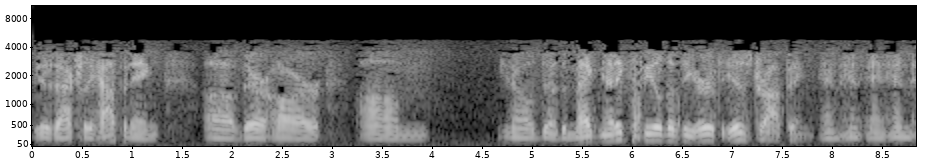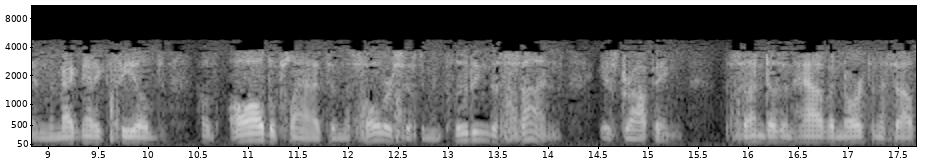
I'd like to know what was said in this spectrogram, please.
is actually happening. Uh, there are, um, you know, the the magnetic field of the Earth is dropping, and and and and the magnetic fields of all the planets in the solar system, including the sun, is dropping. The sun doesn't have a north and a south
